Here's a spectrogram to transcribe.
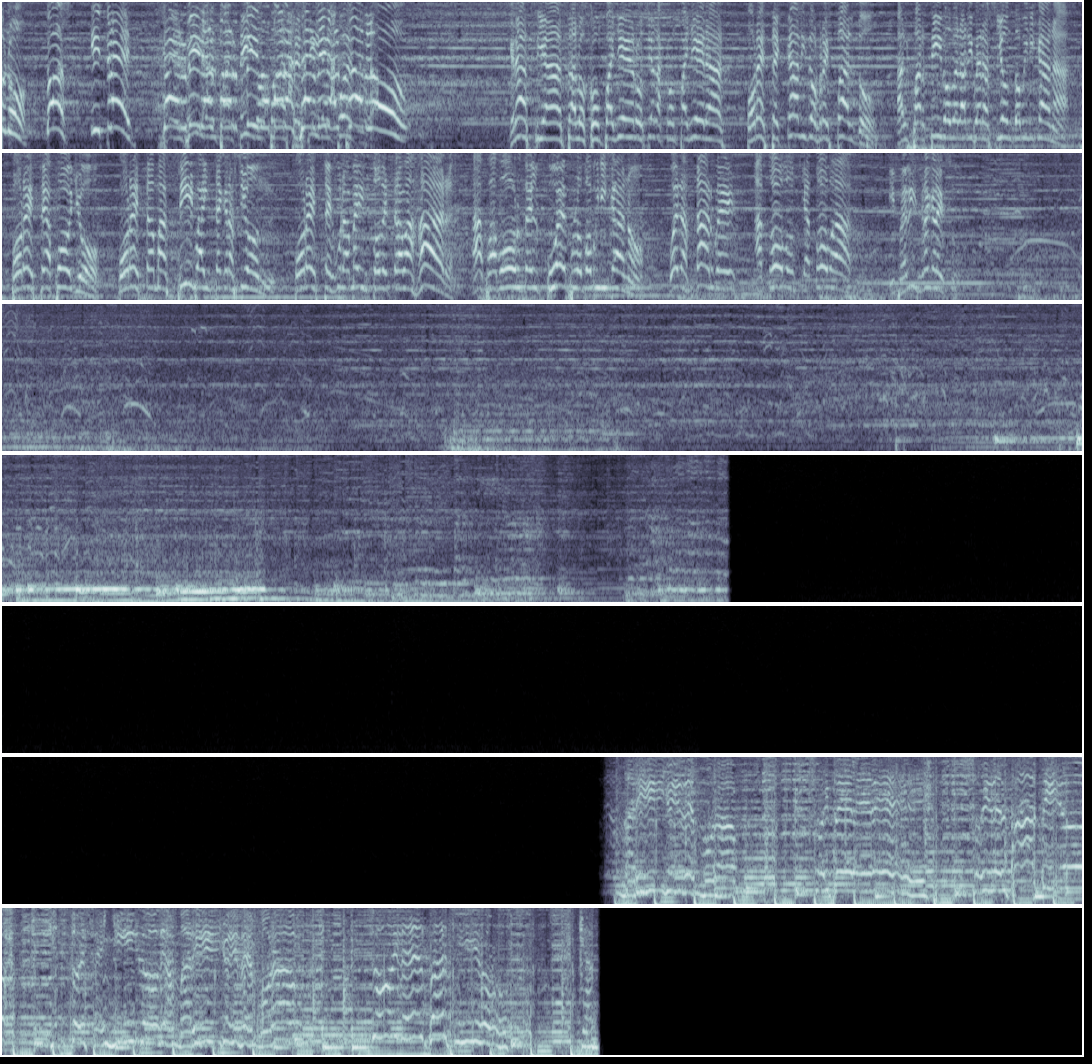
Uno, dos y tres. Servir al partido, para, servir, al pueblo. Gracias a los compañeros y a las compañeras por este cálido respaldo al Partido de la Liberación Dominicana, por este apoyo, por esta masiva integración por este juramento de trabajar a favor del pueblo dominicano. Buenas tardes a todos y a todas y feliz regreso. Maria.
